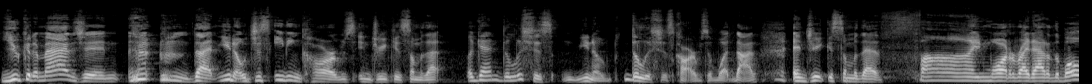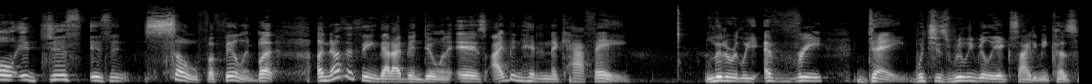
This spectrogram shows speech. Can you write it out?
you could imagine that, you know, just eating carbs and drinking some of that. Again, delicious, you know, delicious carbs and whatnot, and drinking some of that fine water right out of the bowl, it just isn't so fulfilling. But another thing that I've been doing is I've been hitting a cafe literally every day, which is really, really exciting because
